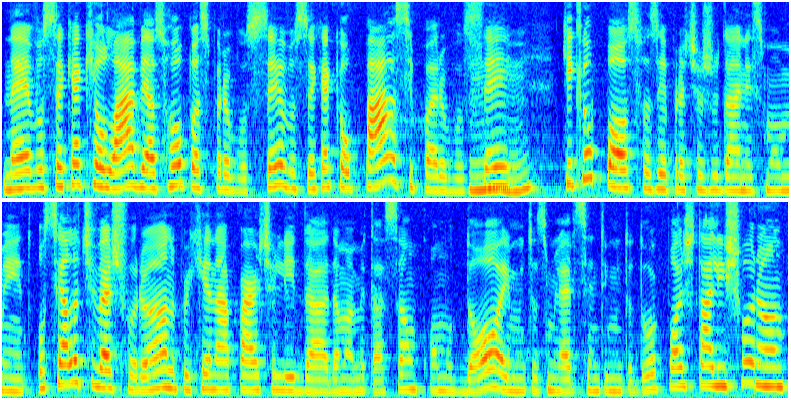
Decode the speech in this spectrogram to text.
Né? Você quer que eu lave as roupas para você? Você quer que eu passe para você? Uhum. O que, que eu posso fazer para te ajudar nesse momento? Ou se ela estiver chorando, porque na parte ali da, da amamentação, como dói, muitas mulheres sentem muita dor, pode estar ali chorando.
